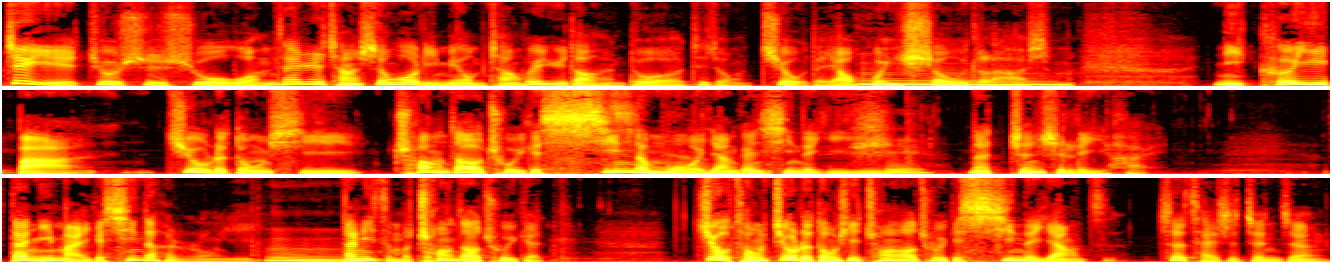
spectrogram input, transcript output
这也就是说，我们在日常生活里面，我们常会遇到很多这种旧的要回收的啦，嗯、什么，你可以把。旧的东西创造出一个新的模样跟新的意义，是那真是厉害。但你买一个新的很容易，嗯，但你怎么创造出一个旧从旧的东西创造出一个新的样子，这才是真正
